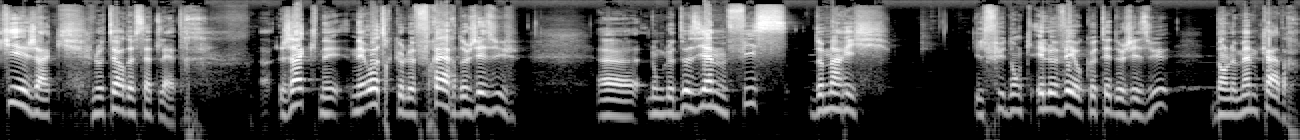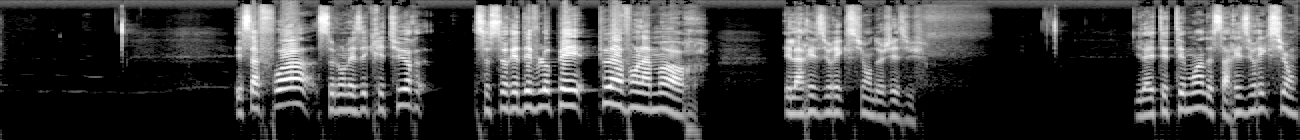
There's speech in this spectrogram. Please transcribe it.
Qui est Jacques, l'auteur de cette lettre? Jacques n'est autre que le frère de Jésus, euh, donc le deuxième fils de Marie. Il fut donc élevé aux côtés de Jésus dans le même cadre. Et sa foi, selon les Écritures, se serait développée peu avant la mort et la résurrection de Jésus. Il a été témoin de sa résurrection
